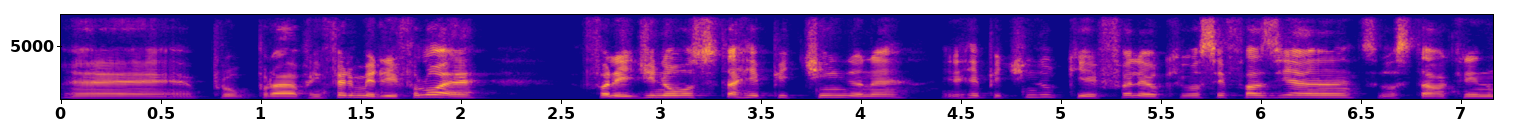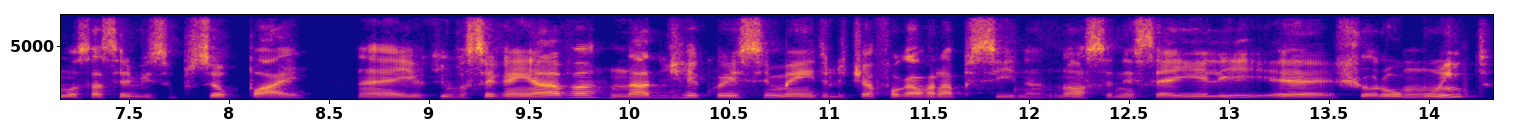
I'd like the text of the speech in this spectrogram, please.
é, para a enfermeira? Ele falou, é. Falei, de novo você está repetindo, né? Ele repetindo o quê? Falei, é o que você fazia antes, você estava querendo mostrar serviço para o seu pai, né? E o que você ganhava, nada de reconhecimento, ele te afogava na piscina. Nossa, nesse aí ele é, chorou muito,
